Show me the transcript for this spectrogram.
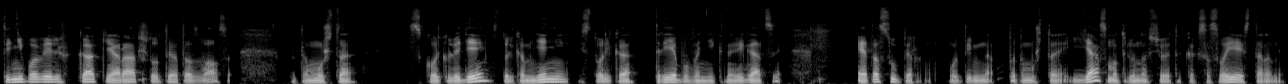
Ты не поверишь, как я рад, что ты отозвался. Потому что сколько людей, столько мнений и столько требований к навигации. Это супер, вот именно, потому что я смотрю на все это как со своей стороны.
